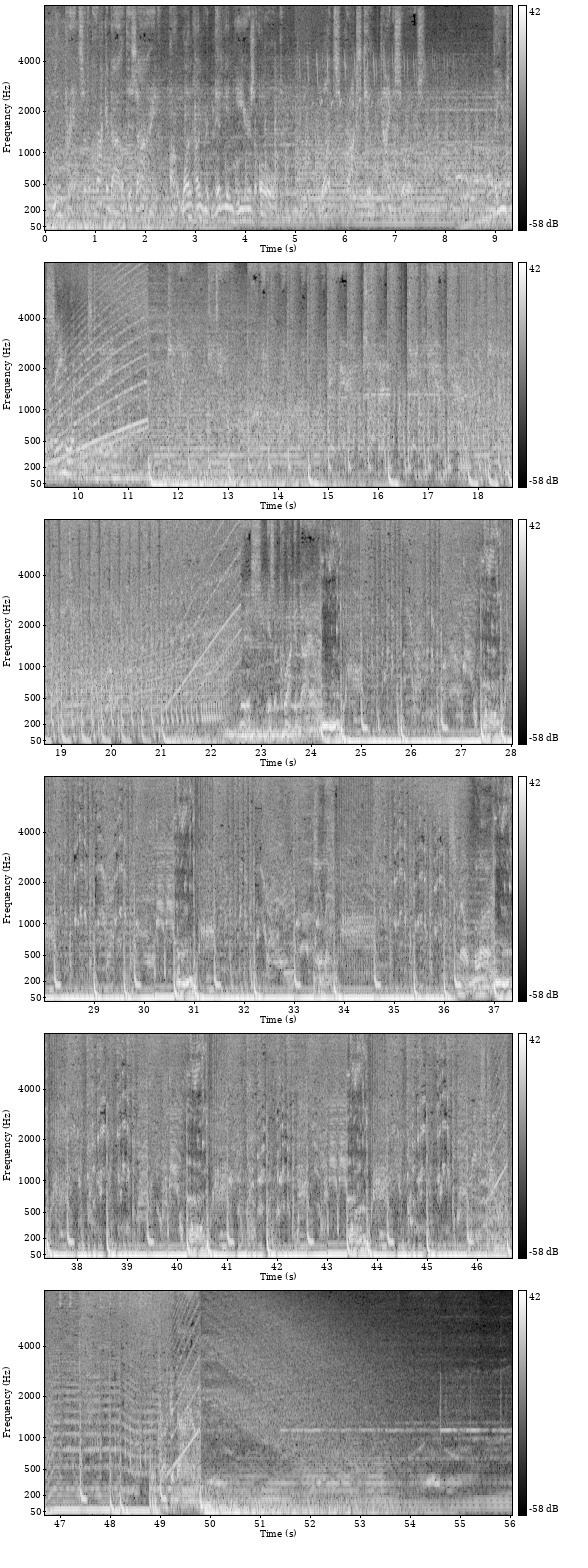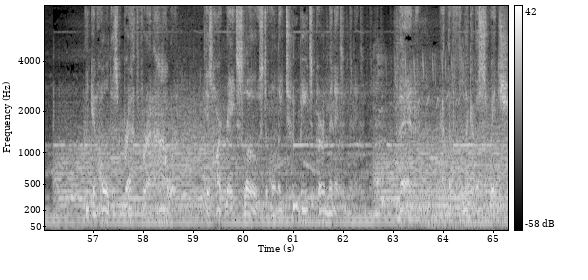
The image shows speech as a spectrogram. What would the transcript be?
The blueprints of crocodile design are 100 million years old. Once, crocs killed dinosaurs. They use the same weapons today. This is a crocodile. Blood. Tower. Crocodile. He can hold his breath for an hour. His heart rate slows to only two beats per minute. Then, at the flick of a switch,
